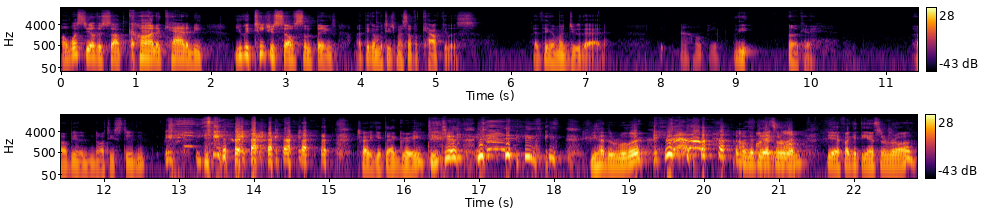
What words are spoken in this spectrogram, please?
on what's the other side? Khan Academy, you could teach yourself some things. I think I'm gonna teach myself a calculus. I think I'm gonna do that. I hope you. The okay. I'll be a naughty student. Try to get that grade, teacher. you had the ruler. if I get the answer one. wrong, yeah. If I get the answer wrong,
